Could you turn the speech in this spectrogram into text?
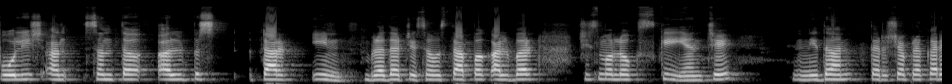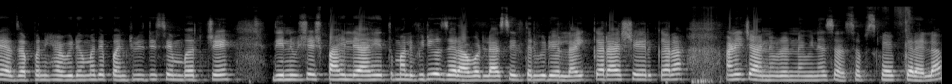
पोलिश अन संत अल्बस्टार्इन ब्रदरचे संस्थापक अल्बर्ट चिस्मोलोक्स्की यांचे निधन. तर अशा प्रकारे आज आपण ह्या व्हिडिओमध्ये पंचवीस डिसेंबरचे दिनविशेष पाहिले आहे तुम्हाला व्हिडिओ जर आवडला असेल तर व्हिडिओ लाईक करा शेअर करा आणि चॅनलवर नवीन असाल सबस्क्राईब करायला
